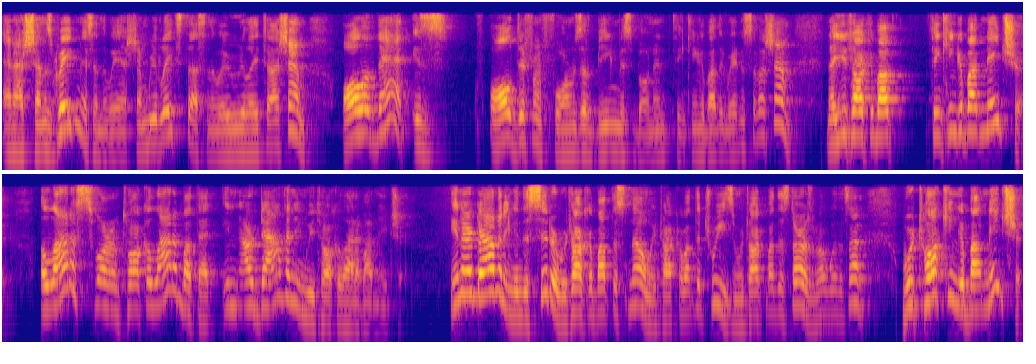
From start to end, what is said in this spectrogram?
and Hashem's greatness and the way Hashem relates to us and the way we relate to Hashem. All of that is all different forms of being misbonen, thinking about the greatness of Hashem. Now you talk about thinking about nature. A lot of Sfarim talk a lot about that. In our davening, we talk a lot about nature. In our davening, in the siddur, we talk about the snow, we talk about the trees, and we talk about the stars, about the sun. We're talking about nature.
